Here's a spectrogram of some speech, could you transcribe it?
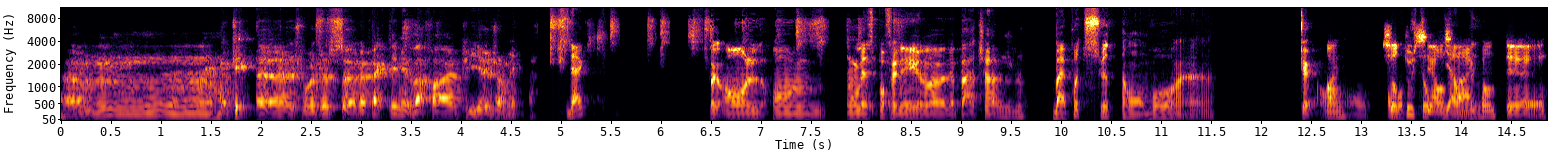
Euh, OK. Euh, je vais juste euh, repacter mes affaires, puis euh, j'en mets. D'accord? Qu'on on, on laisse pas finir euh, le patchage. là. Ben, pas tout de suite. On va. euh, Ok. Ouais. on- on va Surtout si on se rend compte que, Que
